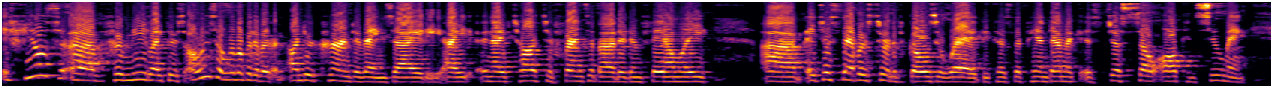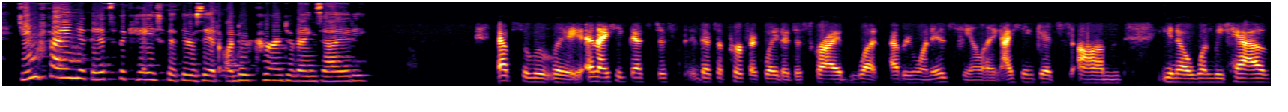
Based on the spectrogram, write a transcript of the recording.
it feels uh, for me like there's always a little bit of an undercurrent of anxiety. I and I've talked to friends about it and family. Um, it just never sort of goes away because the pandemic is just so all-consuming. Do you find that that's the case? That there's that undercurrent of anxiety? Absolutely, and I think that's just that's a perfect way to describe what everyone is feeling. I think it's um, you know when we have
